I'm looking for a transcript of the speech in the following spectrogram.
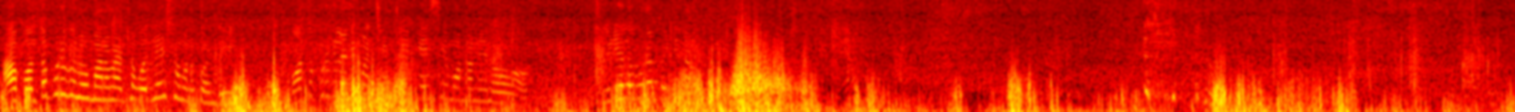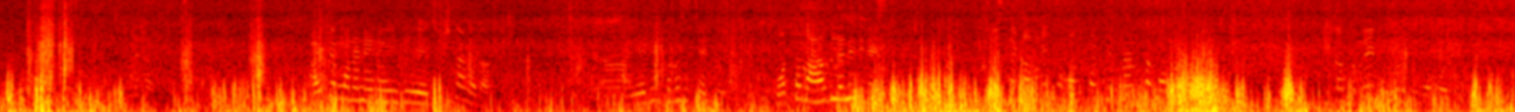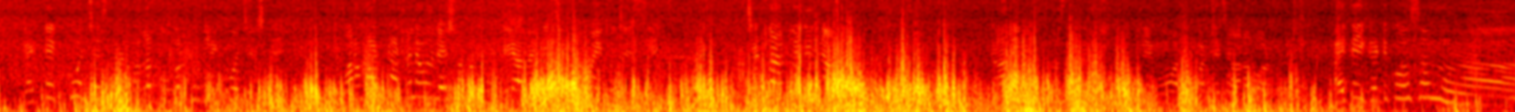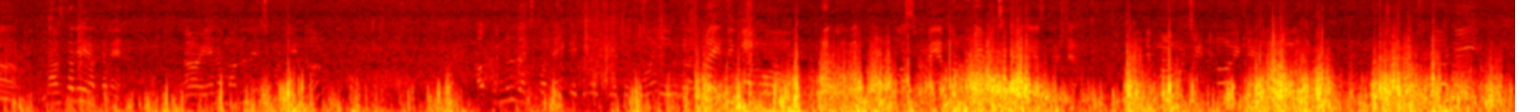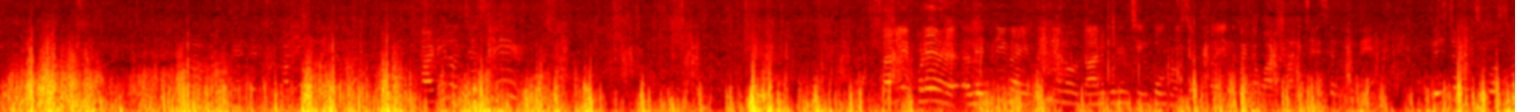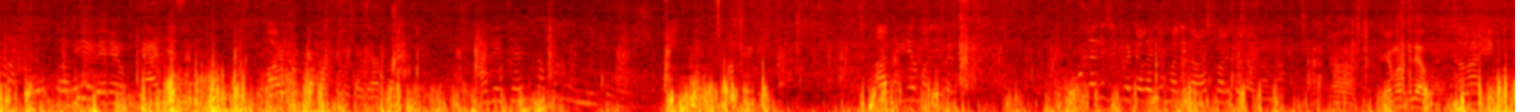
ఆ బొంత పురుగులు మనం అట్లా వదిలేసినాం అనుకోండి బొంత పురుగులన్నీ మన చెట్టు ఎక్కేసి మొన్న నేను వీడియోలో కూడా పెట్టినాను లెంతీగా అయింది. నేను దాని గురించి ఇంకొక రోజు చెప్తాను ఎందుకంటే వాటి పని చేసేది ఉంది వెజిటబుల్స్ కోసం నా పిల్లలతోనే వేరే ప్లాన్ చేశాను వారు పట్టే మొట్ట పెట్ట జాతరకి అది చేసినప్పుడు నేను మీకు అప్డేట్ ఆ వీడియో మళ్ళీ పెడతాను ఊళ్ళో నుంచి పెట్టాలంటే మళ్ళీ లాస్ట్ వరకు వెళ్ళాను ఎక్కువ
